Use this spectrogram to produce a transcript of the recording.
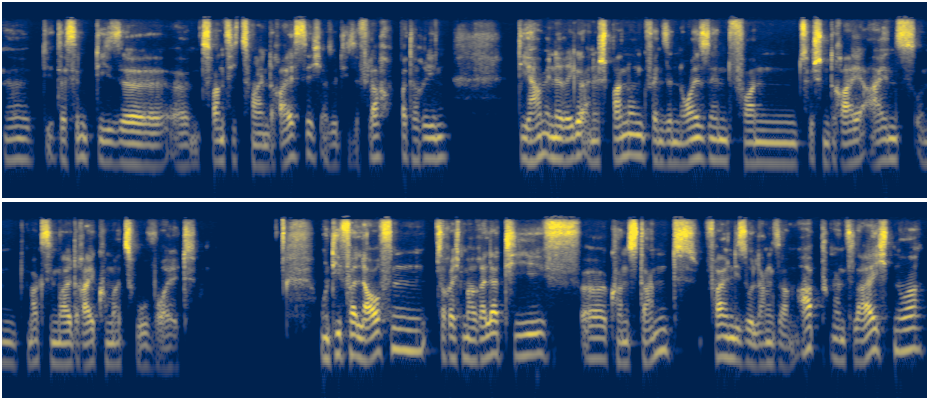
ne, das sind diese äh, 2032, also diese Flachbatterien. Die haben in der Regel eine Spannung, wenn sie neu sind, von zwischen 3,1 und maximal 3,2 Volt. Und die verlaufen, sage ich mal, relativ äh, konstant, fallen die so langsam ab, ganz leicht nur,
